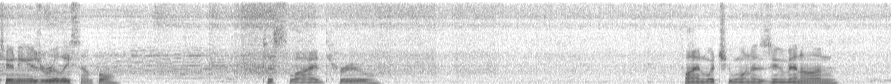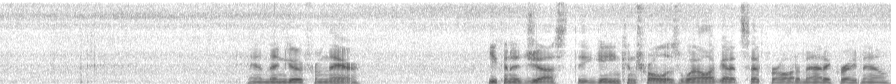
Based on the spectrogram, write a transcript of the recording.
Tuning is really simple. Just slide through, find what you want to zoom in on, and then go from there. You can adjust the gain control as well. I've got it set for automatic right now.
